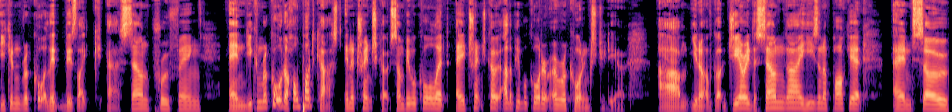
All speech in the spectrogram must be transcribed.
you can record. There's like uh, soundproofing, and you can record a whole podcast in a trench coat. Some people call it a trench coat. Other people call it a recording studio. Um, you know, I've got Jerry, the sound guy. He's in a pocket, and so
